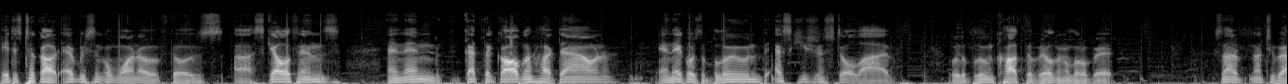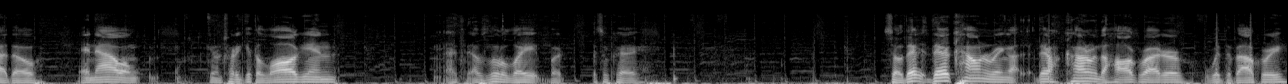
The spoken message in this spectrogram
It just took out every single one of those uh, skeletons and then got the goblin hut down. And there goes the balloon. The executioner is still alive. Ooh, the balloon caught the building a little bit. It's not not too bad though and now I'm gonna try to get the log in I, I was a little late but it's okay. So they're they're countering uh, they're countering the hog rider with the Valkyrie.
